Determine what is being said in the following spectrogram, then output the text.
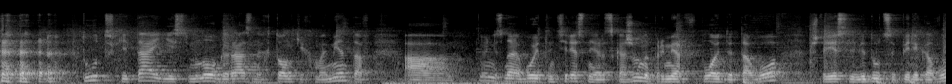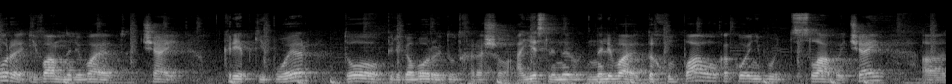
Тут в Китае есть много разных тонких моментов. А, ну, не знаю, будет интересно, я расскажу. Например, вплоть до того, что если ведутся переговоры и вам наливают чай крепкий пуэр, то переговоры идут хорошо. А если на- наливают дахунпао какой-нибудь слабый чай, а,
